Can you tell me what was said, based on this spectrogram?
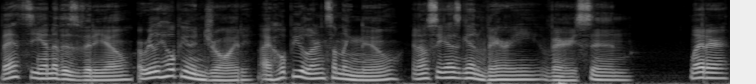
That's the end of this video. I really hope you enjoyed. I hope you learned something new. And I'll see you guys again very, very soon. Later.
